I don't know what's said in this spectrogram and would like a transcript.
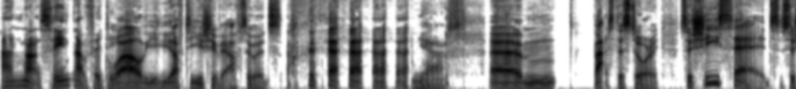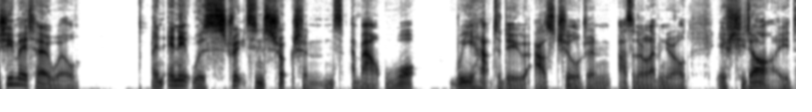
I've not seen that video. Well, you, you have to YouTube it afterwards. yeah. um, back to the story. So she said, so she made her will, and in it was strict instructions about what we had to do as children, as an 11 year old, if she died.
